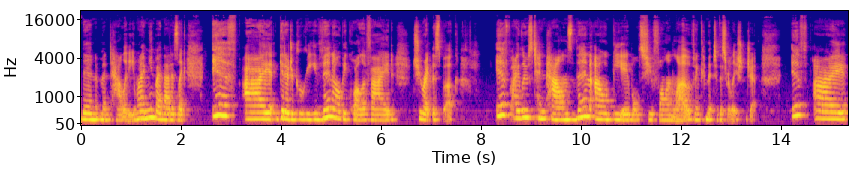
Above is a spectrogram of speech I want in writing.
then mentality. And what I mean by that is like, if I get a degree, then I'll be qualified to write this book if I lose 10 pounds, then I'll be able to fall in love and commit to this relationship if I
